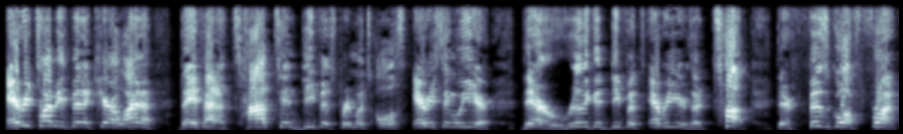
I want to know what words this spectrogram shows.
every time he's been in Carolina, they've had a top 10 defense pretty much almost every single year. They're a really good defense every year. They're tough. They're physical up front.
